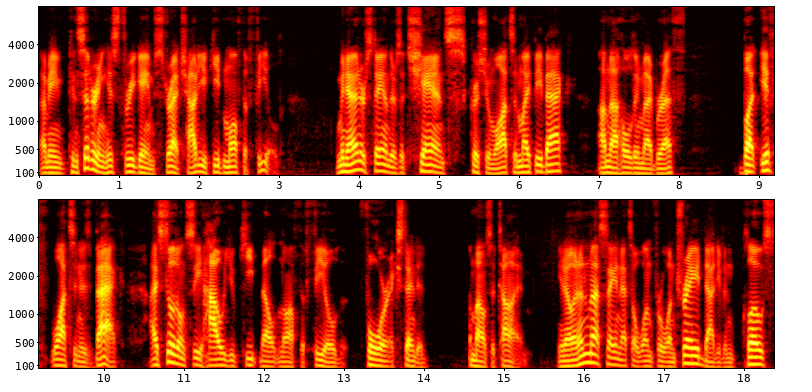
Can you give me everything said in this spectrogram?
I mean, considering his three game stretch, how do you keep him off the field? I mean, I understand there's a chance Christian Watson might be back. I'm not holding my breath. But if Watson is back, I still don't see how you keep Melton off the field for extended amounts of time. You know, and I'm not saying that's a one for one trade, not even close.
